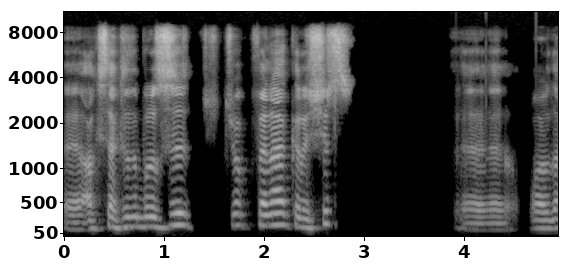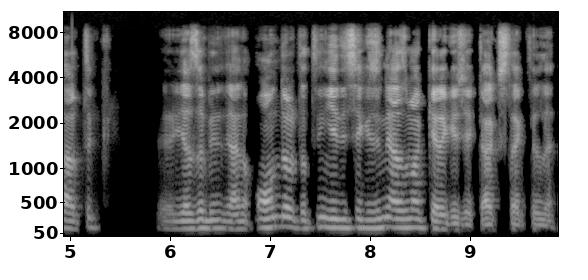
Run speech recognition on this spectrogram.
Ee, aksi burası çok fena karışır. Ee, orada artık e, yazabilir yani 14 atın 7-8'ini yazmak gerekecek aksi.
